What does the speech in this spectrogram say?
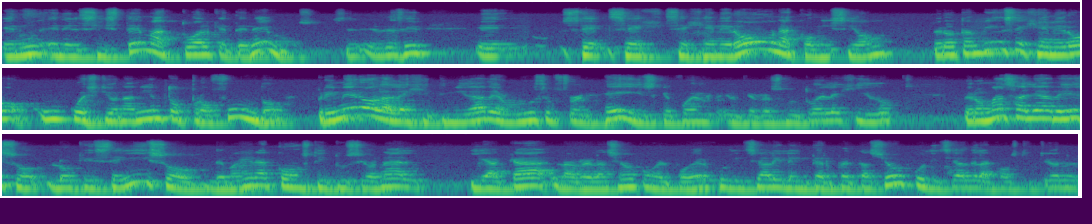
en, en el sistema actual que tenemos. Es decir, se, se, generó una comisión, pero también se generó un cuestionamiento profundo, primero a la legitimidad de Rutherford Hayes, que fue el, que resultó elegido, pero más allá de eso, lo que se hizo de manera constitucional, y acá la relación con el Poder Judicial y la interpretación judicial de la Constitución,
